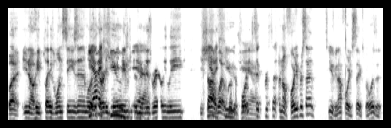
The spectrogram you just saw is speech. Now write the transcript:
but you know, he played one season, what, He had a huge games in the Israeli league. He shot a what forty six percent? No, forty percent. Excuse me, not forty six. What was it?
